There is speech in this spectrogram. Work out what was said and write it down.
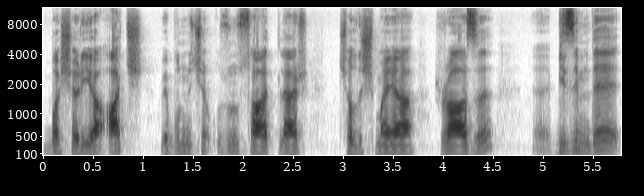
başarıya aç ve bunun için uzun saatler çalışmaya razı. Bizim de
